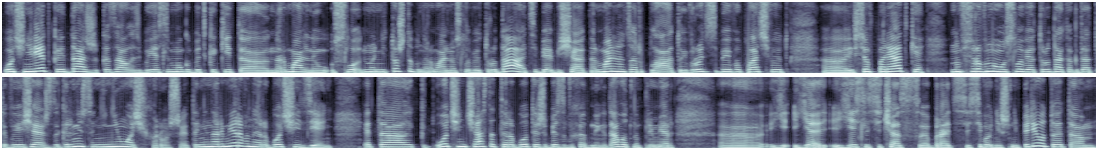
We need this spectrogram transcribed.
очень редко, и даже, казалось бы, если могут быть какие-то нормальные условия, ну не то чтобы нормальные условия труда, а тебе обещают нормальную зарплату, и вроде тебе выплачивают, э, и все в порядке, но все равно условия труда, когда ты выезжаешь за границу, они не очень хорошие. Это не нормированный рабочий день. Это очень часто ты работаешь без выходных, да, вот, например, э, я, если сейчас брать сегодняшний период, то это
